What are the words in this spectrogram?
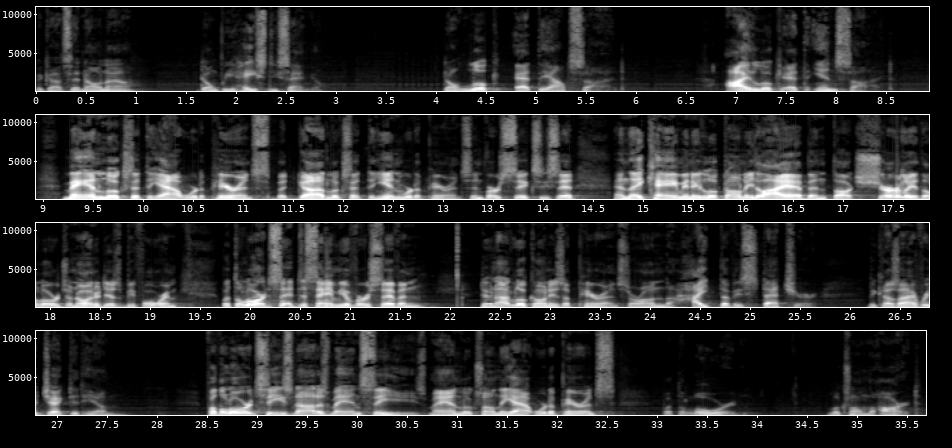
But God said, No, now, don't be hasty, Samuel. Don't look at the outside. I look at the inside. Man looks at the outward appearance, but God looks at the inward appearance. In verse 6, he said, And they came, and he looked on Eliab and thought, Surely the Lord's anointed is before him. But the Lord said to Samuel, verse 7, Do not look on his appearance or on the height of his stature because I have rejected him. For the Lord sees not as man sees. Man looks on the outward appearance, but the Lord looks on the heart.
